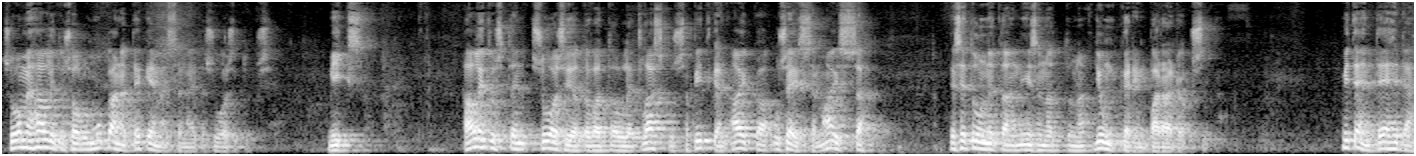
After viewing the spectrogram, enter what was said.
Suomen hallitus on ollut mukana tekemässä näitä suosituksia. Miksi? Hallitusten suosiot ovat olleet laskussa pitkän aikaa useissa maissa, ja se tunnetaan niin sanottuna Junckerin paradoksina. Miten tehdä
